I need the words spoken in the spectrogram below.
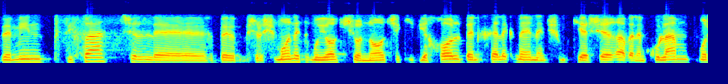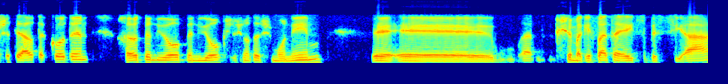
זה מין פסיפס של, אה, של שמונה דמויות שונות, שכביכול בין חלק מהן אין שום קשר, אבל הם כולם, כמו שתיארת קודם, חיות בניו יורק, בניו יורק של שנות ה-80, אה, כשמגפת האיידס בשיאה.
